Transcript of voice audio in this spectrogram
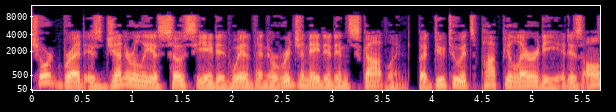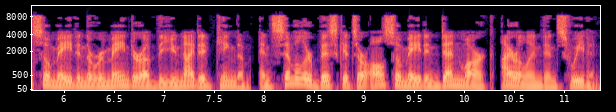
Shortbread is generally associated with and originated in Scotland, but due to its popularity it is also made in the remainder of the United Kingdom, and similar biscuits are also made in Denmark, Ireland and Sweden.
